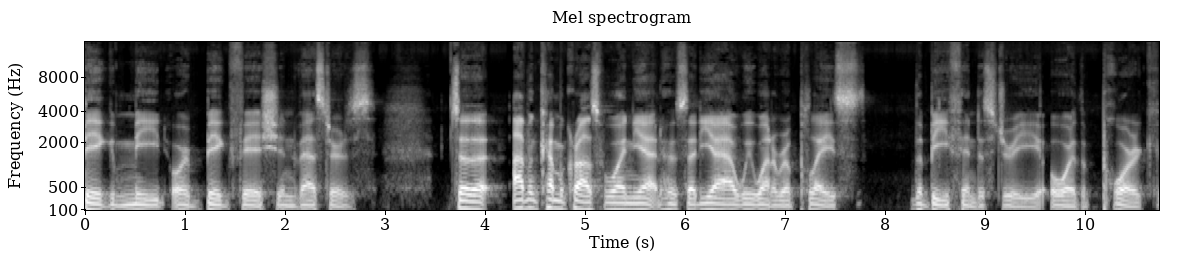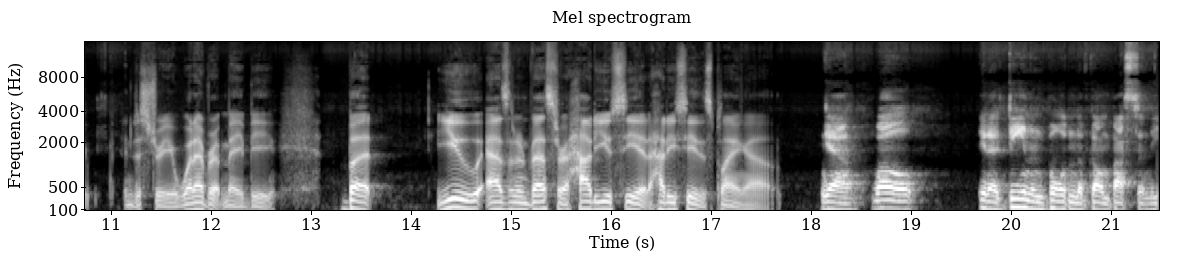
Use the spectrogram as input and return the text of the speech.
big meat or big fish investors. So I haven't come across one yet who said, "Yeah, we want to replace the beef industry or the pork industry or whatever it may be." But you as an investor, how do you see it? How do you see this playing out? Yeah, well, you know, Dean and Borden have gone bust in the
